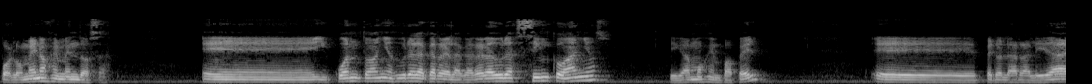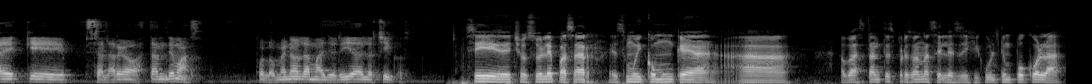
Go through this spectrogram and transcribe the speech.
por lo menos en Mendoza. Eh, ¿Y cuántos años dura la carrera? La carrera dura cinco años, digamos, en papel, Eh, pero la realidad es que se alarga bastante más, por lo menos la mayoría de los chicos. Sí, de hecho suele pasar. Es muy común que a, a- a bastantes personas se les dificulte un poco la,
